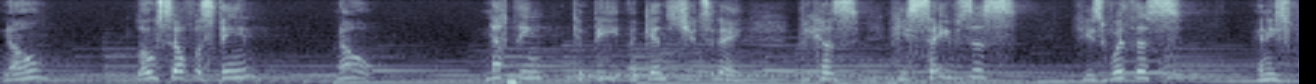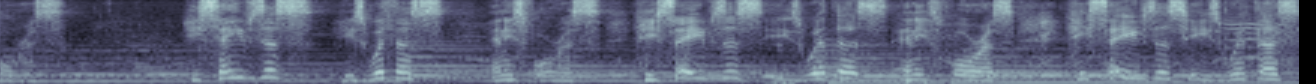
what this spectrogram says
No. Low self esteem? No. Nothing can be against you today because He saves us, He's with us, and He's for us. He saves us, He's with us, and He's for us. He saves us, He's with us, and He's for us. He saves us, He's with us,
